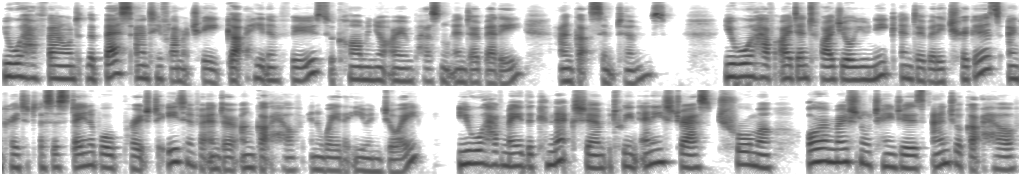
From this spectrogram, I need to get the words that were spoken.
You will have found the best anti inflammatory gut healing foods for calming your own personal endobelly and gut symptoms. You will have identified your unique endobelly triggers and created a sustainable approach to eating for endo and gut health in a way that you enjoy. You will have made the connection between any stress, trauma, or emotional changes and your gut health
